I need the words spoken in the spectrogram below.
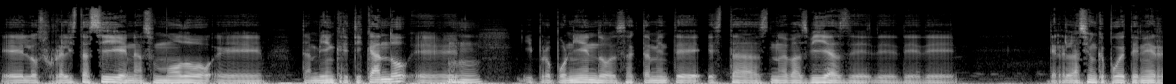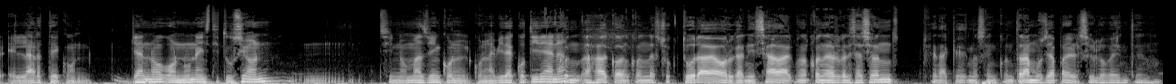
eh, los surrealistas siguen a su modo eh, también criticando y proponiendo exactamente estas nuevas vías de, de, relación que puede tener el arte con, ya no con una institución, mm, sino más bien con, con la vida cotidiana. Con, ajá, con, la estructura organizada, con la organización en la que nos encontramos ya para el siglo XX. ¿no?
